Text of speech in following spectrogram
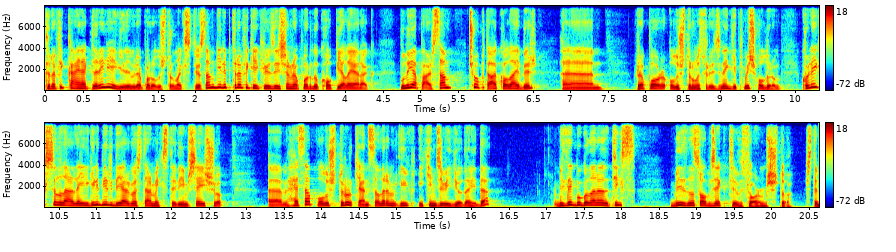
trafik kaynakları ile ilgili bir rapor oluşturmak istiyorsam gelip traffic acquisition raporunu kopyalayarak bunu yaparsam çok daha kolay bir e, rapor oluşturma sürecine gitmiş olurum. Collection'larla ilgili bir diğer göstermek istediğim şey şu. E, hesap oluştururken sanırım ilk ikinci videodaydı. Bize Google Analytics business objective sormuştu. İşte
